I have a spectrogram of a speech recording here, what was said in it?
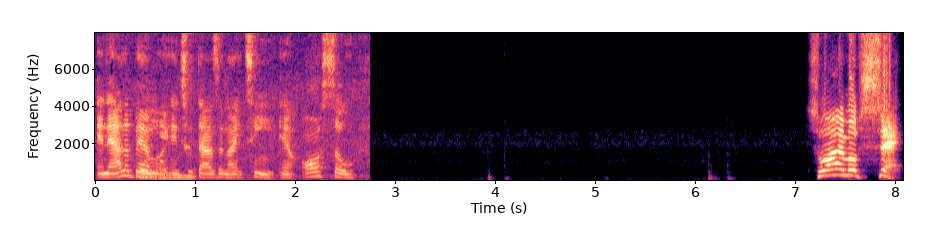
in Alabama oh, in 2019 and also So I'm upset.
